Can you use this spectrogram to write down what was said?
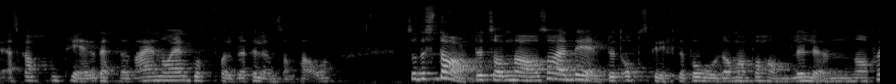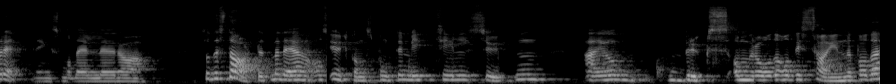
jeg skal håndtere dette. Nei, nå er jeg godt forberedt til lønnssamtalen. Så det startet sånn da, og så har jeg delt ut oppskrifter på hvordan man forhandler lønn og forretningsmodeller og Så det startet med det. Og utgangspunktet mitt til Suten er jo bruksområdet og designet på det.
